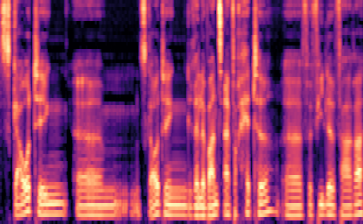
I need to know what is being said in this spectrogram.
Scouting, ähm, Scouting-Relevanz einfach hätte äh, für viele Fahrer,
